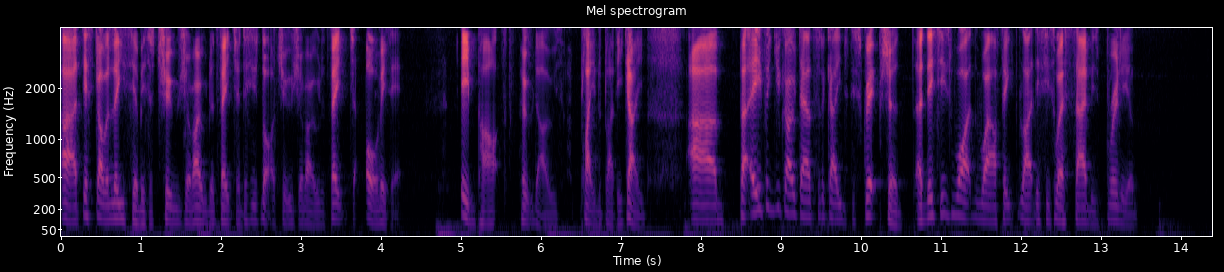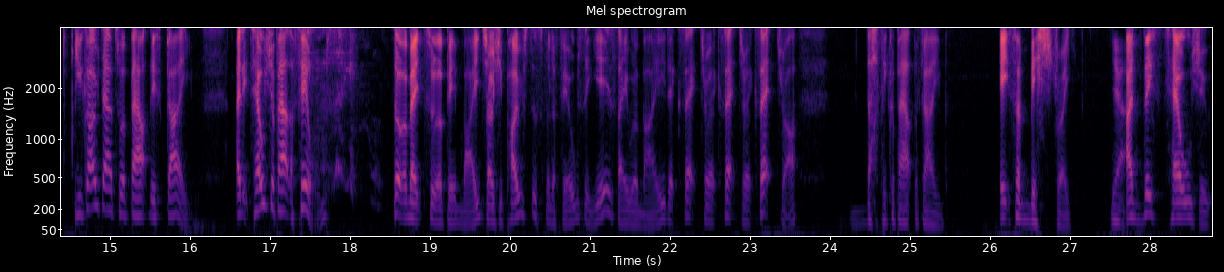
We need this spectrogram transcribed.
Uh, Disco Elysium is a choose your own adventure. This is not a choose your own adventure, or is it? In parts, who knows? Play the bloody game. Um, but even you go down to the game's description, and this is why, why I think like this is where Sam is brilliant. You go down to about this game, and it tells you about the films that were meant to have been made, shows you posters for the films, the years they were made, etc., etc., etc. Nothing about the game. It's a mystery. Yeah. And this tells you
